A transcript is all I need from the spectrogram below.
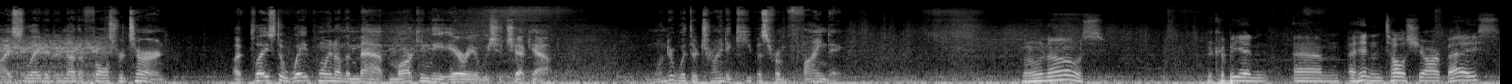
Isolated another false return. I've placed a waypoint on the map marking the area we should check out. Wonder what they're trying to keep us from finding. Who knows? There could be an um, a hidden Tal Shiar base.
